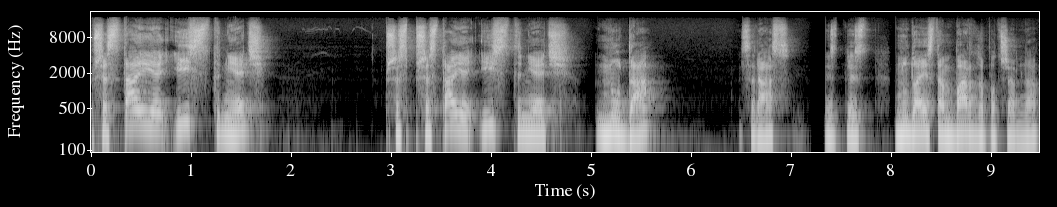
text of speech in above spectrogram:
przestaje istnieć, przez, przestaje istnieć nuda, jest raz, jest, jest, nuda jest tam bardzo potrzebna,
